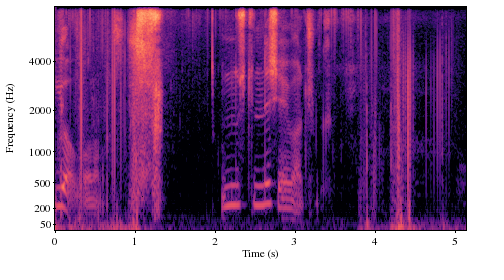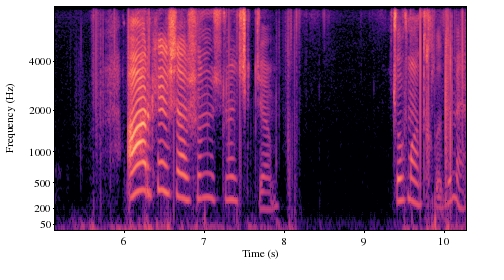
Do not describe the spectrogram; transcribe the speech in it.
Yok olamaz. Bunun üstünde şey var çünkü. Aa arkadaşlar şunun üstüne çıkacağım. Çok mantıklı değil mi?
